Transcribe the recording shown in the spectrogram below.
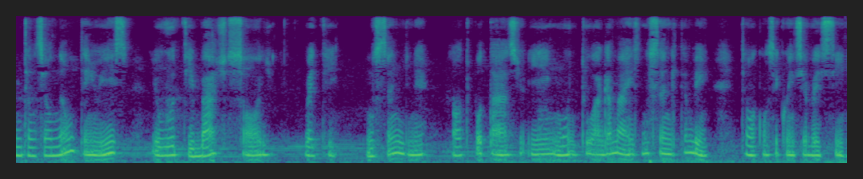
Então, se eu não tenho isso, eu vou ter baixo sódio, vai ter no sangue, né? alto potássio e muito H no sangue também. Então a consequência vai ser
